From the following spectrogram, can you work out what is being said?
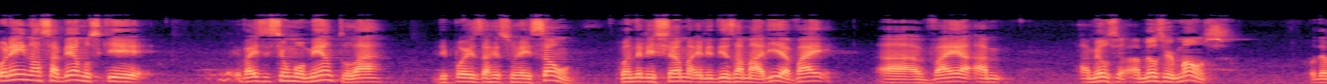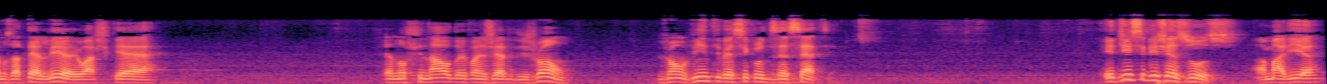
Porém, nós sabemos que vai existir um momento lá, depois da ressurreição, quando ele chama, ele diz a Maria, vai, uh, vai a, a, a, meus, a meus irmãos, podemos até ler, eu acho que é, é no final do Evangelho de João, João 20, versículo 17. E disse-lhe Jesus a Maria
